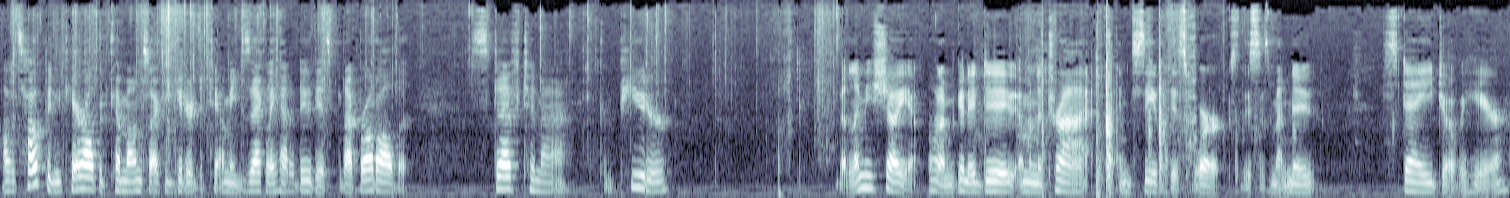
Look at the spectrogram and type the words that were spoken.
I was hoping Carol would come on so I could get her to tell me exactly how to do this, but I brought all the stuff to my computer. But let me show you what I'm going to do. I'm going to try and see if this works. This is my new stage over here.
